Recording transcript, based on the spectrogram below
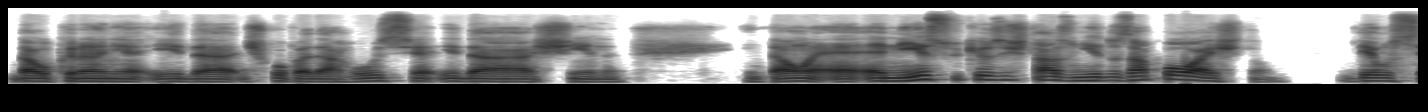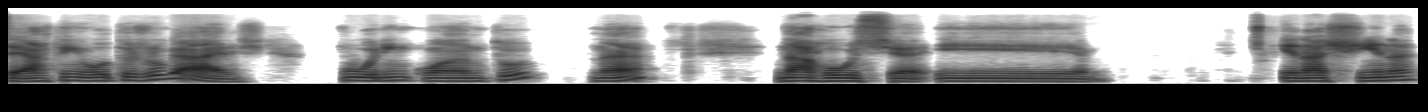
da Ucrânia e da, desculpa, da Rússia e da China. Então, é, é nisso que os Estados Unidos apostam. Deu certo em outros lugares. Por enquanto, né? Na Rússia e, e na China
